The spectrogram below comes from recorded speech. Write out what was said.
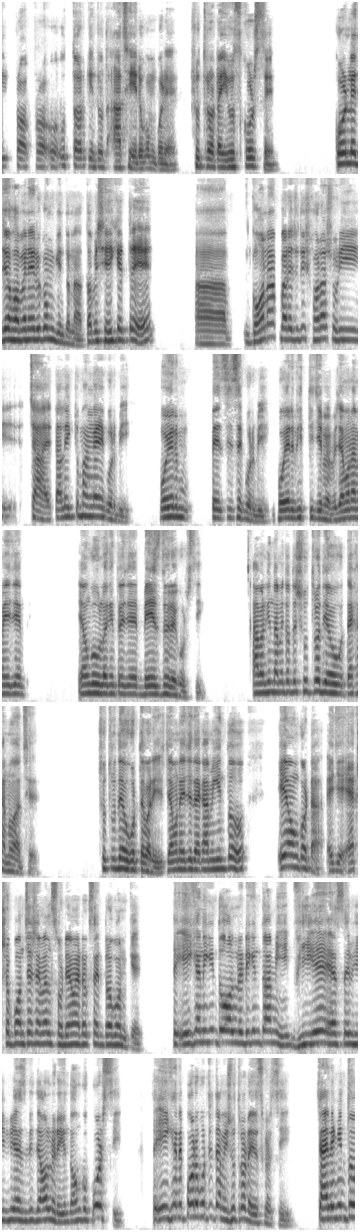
উত্তর কিন্তু আছে এরকম করে। সূত্রটা ইউজ করছে। করলে যে হবে না, এরকম কিন্তু না। তবে সেই ক্ষেত্রে আহ গ নাম্বারে যদি সরাসরি চায়, তাহলে একটু ভাঙ্গাই করবি। বইয়ের বেসিসে করবি, বইয়ের ভিত্তি যেভাবে। যেমন আমি এই যে, এই অঙ্কগুলো কিন্তু এই যে বেস ধরে করছি। আবার কিন্তু, আমি তোদের সূত্র দিয়েও দেখানো আছে। সূত্র দিয়েও করতে পারিস। যেমন এই যে দেখ, আমি কিন্তু এই অঙ্কটা, এই যে একশো পঞ্চাশ এম এল সোডিয়াম হাইড্রোক্সাইড দ্রবণকে, তো এইখানে কিন্তু অলরেডি কিন্তু আমি ভিএ এস এ ভিভিএসবি দিয়ে অলরেডি কিন্তু অঙ্ক করছি। তো এইখানে পরবর্তীতে আমি সূত্রটা ইউজ করছি। চাইলে কিন্তু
